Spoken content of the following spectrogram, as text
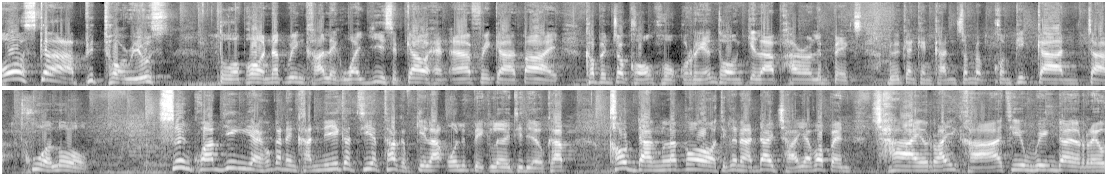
ออสการ์พิทอริอุส ตัวพ่อนักวิ่งขาเหล็กวัย 29 แห่งแอฟริกาใต้ เขาเป็นเจ้าของ 6 เหรียญทองกีฬาพาราลิมปิกส์หรือการแข่งขันสำหรับคนพิการจากทั่วโลก ซึ่งความยิ่งใหญ่ของการแข่งขันนี้ก็เทียบเท่ากับกีฬาโอลิมปิกเลยทีเดียวครับ เขาดังแล้วก็ถึงขนาดได้ฉายาว่าเป็นชายไร้ขาที่วิ่งได้เร็ว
